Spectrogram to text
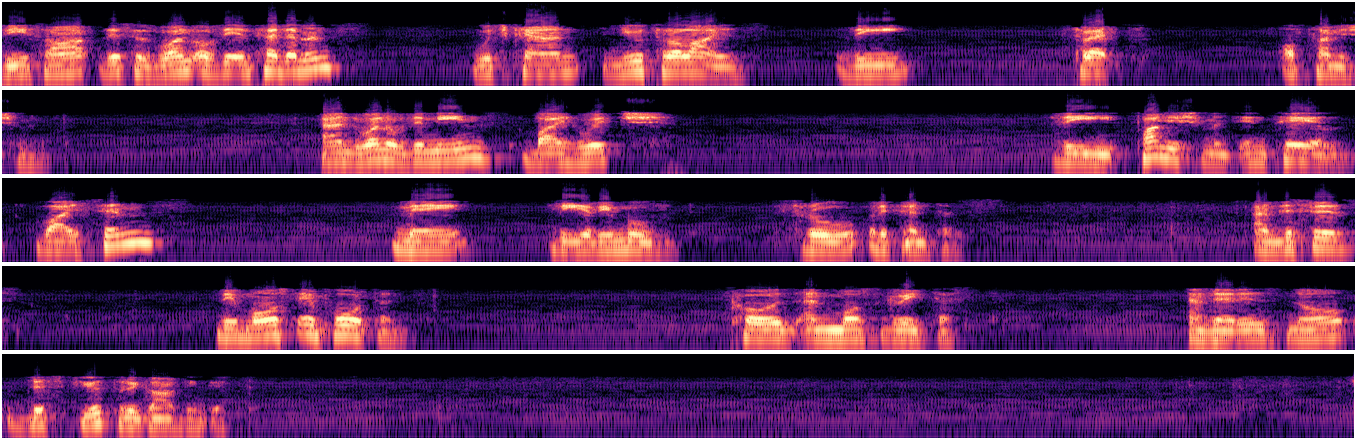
These are, this is one of the impediments which can neutralize the threat of punishment. And one of the means by which the punishment entailed by sins may be removed through repentance. And this is the most important cause and most greatest. And there is no dispute regarding it.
